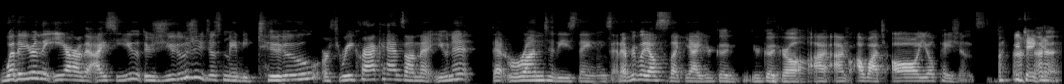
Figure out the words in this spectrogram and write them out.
whether you're in the ER or the ICU, there's usually just maybe two or three crackheads on that unit that run to these things, and everybody else is like, "Yeah, you're good, you're good, girl. I, I will watch all your patients. You take it.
